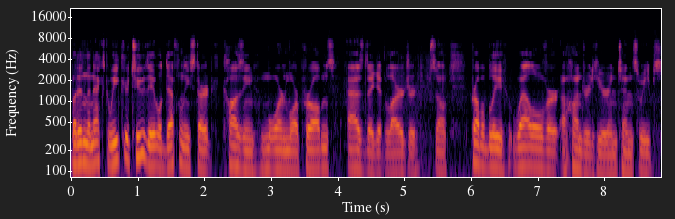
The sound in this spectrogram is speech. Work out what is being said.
but in the next week or two they will definitely start causing more and more problems as they get larger. So probably well over a hundred here in 10 sweeps.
